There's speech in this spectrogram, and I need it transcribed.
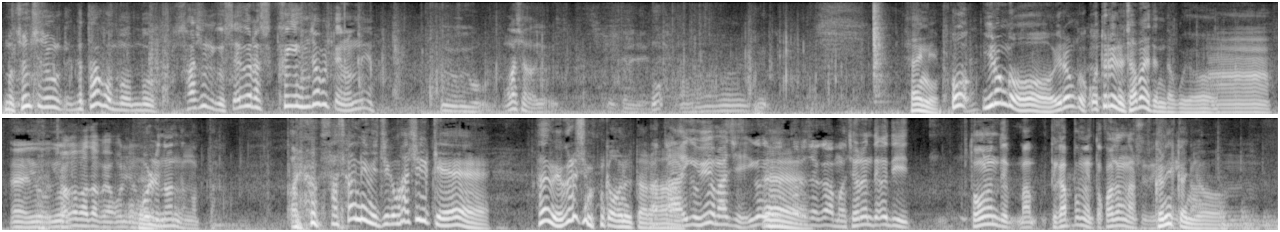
뭐 전체적으로 깨끗하고 뭐뭐 사실 이거 새 거라서 크게 흠잡을 데는 없네요. 이거 이거 와샤가 여기. 어? 어, 사장님. 어, 이런 거, 이런 거 꼬투리를 잡아야 된다고요. 아, 예, 요, 요 작업하다 그냥 올려. 올려놓는 겁니다. 아니요, 사장님이 지금 하실 게, 사장님 왜 그러십니까, 오늘따라. 아, 이거 위험하지. 이거, 예. 떨어져가 뭐 저런데 어디 도는데 막 들어가 보면 또 고장 날 수도 있으니까. 그러니까요. 음.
